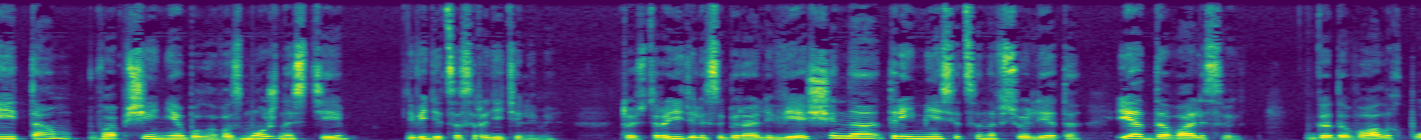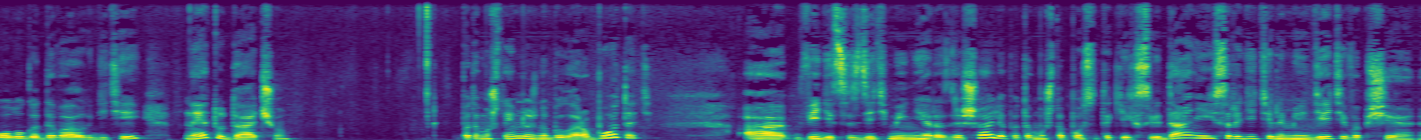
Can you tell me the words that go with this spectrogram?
И там вообще не было возможности видеться с родителями. То есть родители собирали вещи на три месяца, на все лето и отдавали своих годовалых, полугодовалых детей на эту дачу. Потому что им нужно было работать, а видеться с детьми не разрешали, потому что после таких свиданий с родителями дети вообще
